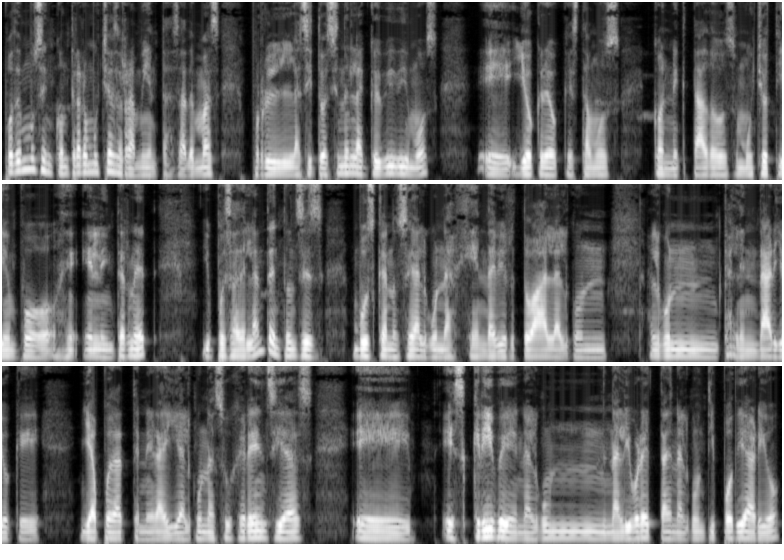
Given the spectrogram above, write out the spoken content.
podemos encontrar muchas herramientas. Además, por la situación en la que hoy vivimos, eh, yo creo que estamos conectados mucho tiempo en la internet y pues adelante entonces busca no sé alguna agenda virtual algún algún calendario que ya pueda tener ahí algunas sugerencias eh, escribe en alguna libreta, en algún tipo diario,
